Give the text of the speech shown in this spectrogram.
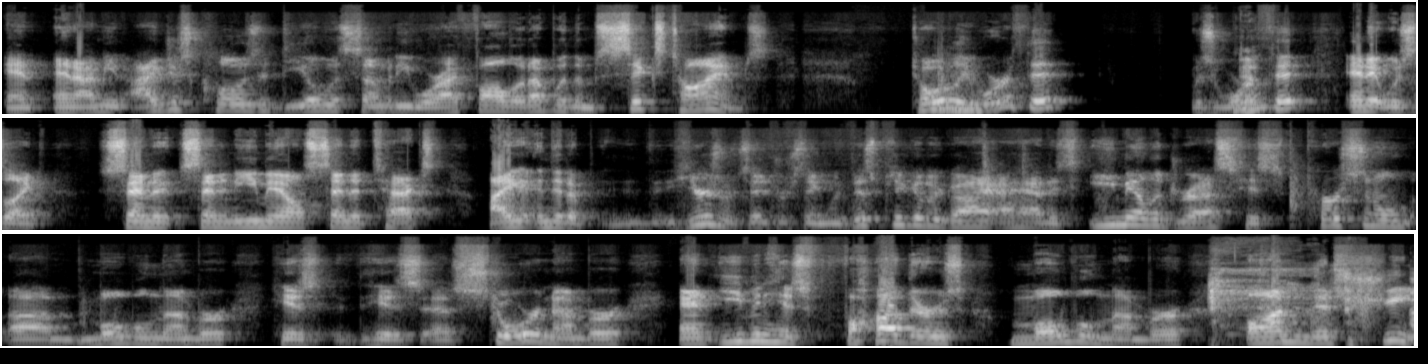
And, and I mean, I just closed a deal with somebody where I followed up with them six times. Totally Mm-hmm. worth it. It was worth it. And it was like send it, send an email, send a text. I ended up. Here's what's interesting with this particular guy. I had his email address, his personal um, mobile number, his his uh, store number, and even his father's mobile number on this sheet.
